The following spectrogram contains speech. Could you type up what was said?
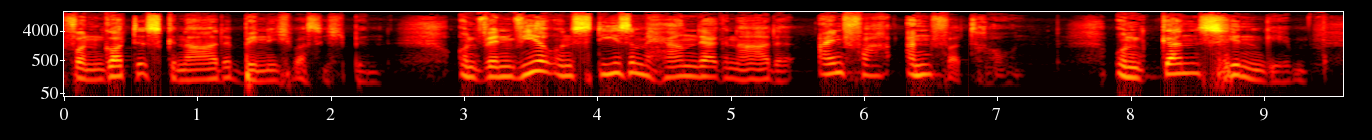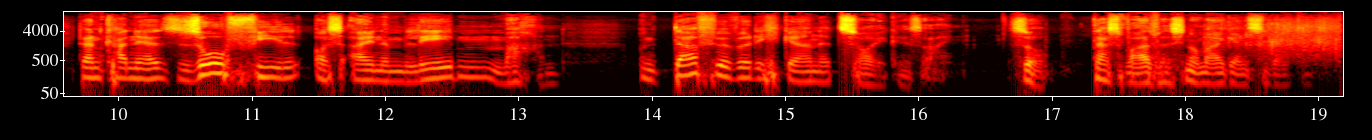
Von Gottes Gnade bin ich, was ich bin. Und wenn wir uns diesem Herrn der Gnade einfach anvertrauen und ganz hingeben, dann kann er so viel aus einem Leben machen. Und dafür würde ich gerne Zeuge sein. So, das war es, was ich nochmal ergänzen wollte.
